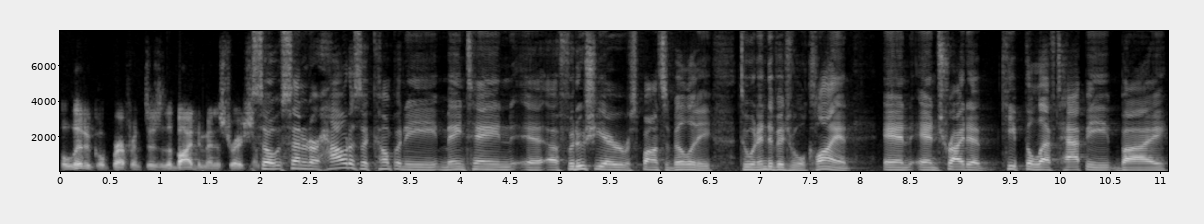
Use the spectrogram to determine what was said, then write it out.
political preferences of the Biden administration. So, Senator, how does a company maintain a fiduciary responsibility to an individual client and and try to keep the left happy by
